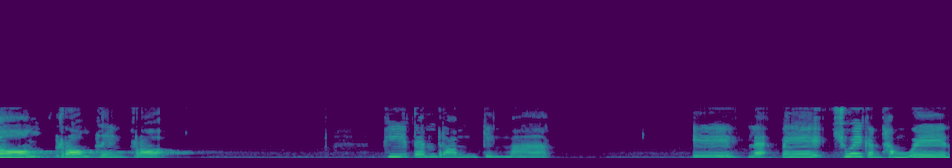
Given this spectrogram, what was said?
น้องร้องเพลงเพราะ พี่เต้นรำเก่งมาก เอและเป้ช่วยกันทำเวร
